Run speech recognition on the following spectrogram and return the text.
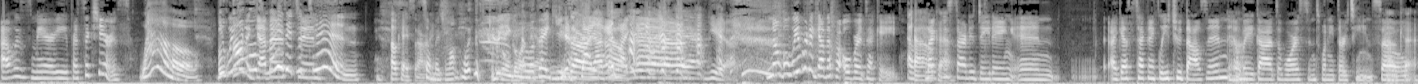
I was married for six years. Wow. But you we were almost together made it to ten. Okay, sorry. so much long. What? We ain't going Well, there. thank you. Sorry, I I'm know. like, uh, Yeah. yeah. No, but we were together for over a decade. Oh, like okay. we started dating in, I guess technically 2000, and we got divorced in 2013. So Uh-huh. Okay.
